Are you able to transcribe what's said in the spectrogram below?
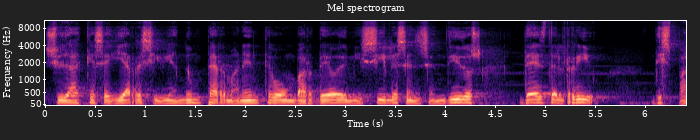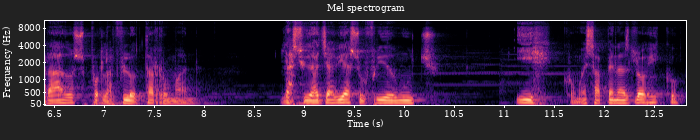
ciudad que seguía recibiendo un permanente bombardeo de misiles encendidos desde el río, disparados por la flota romana. La ciudad ya había sufrido mucho y, como es apenas lógico,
